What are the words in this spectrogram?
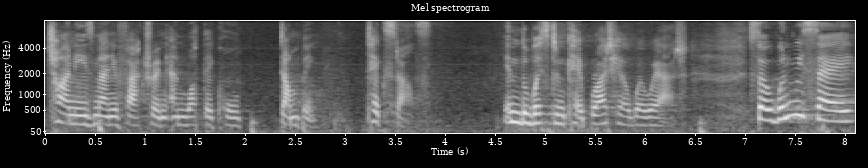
Chinese manufacturing and what they call dumping textiles in the Western Cape, right here where we're at. So when we say,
